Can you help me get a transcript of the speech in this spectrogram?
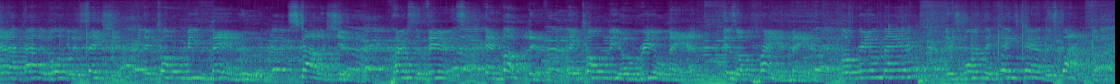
that I got an organization that told me manhood, scholarship, perseverance, and uplift. They told me a real man is a praying man. A real man is one that takes care of his wife.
